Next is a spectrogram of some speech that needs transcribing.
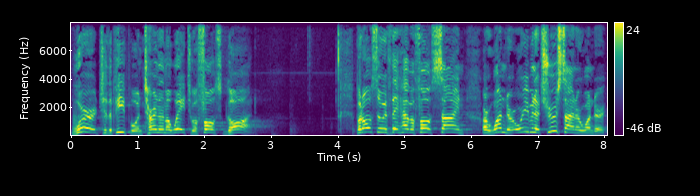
word to the people and turn them away to a false God. But also, if they have a false sign or wonder, or even a true sign or wonder,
